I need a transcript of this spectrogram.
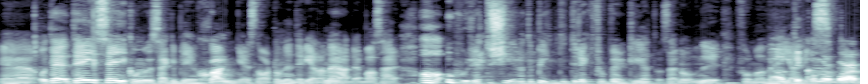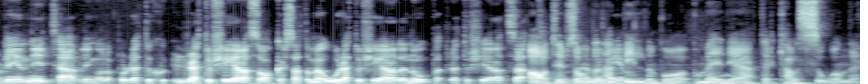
Eh, och det, det i sig kommer väl säkert bli en genre snart om det inte redan är det. Bara så här, ah, oretuscherade bilder direkt från verkligheten. Så här, någon ny form av Ja, realism. det kommer bara bli en ny tävling och hålla på att retusch- retuschera saker så att de är oretuscherade nog på ett retuscherat sätt. Ja, typ som den här min- bilden på, på mig när jag äter calzone.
